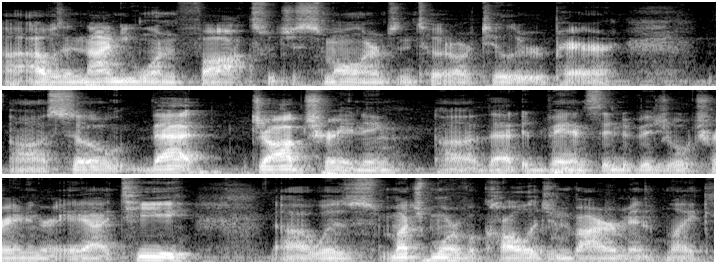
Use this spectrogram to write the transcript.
Uh, I was a 91 Fox, which is small arms and towed artillery repair. Uh, so that job training, uh, that advanced individual training or AIT, uh, was much more of a college environment. Like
